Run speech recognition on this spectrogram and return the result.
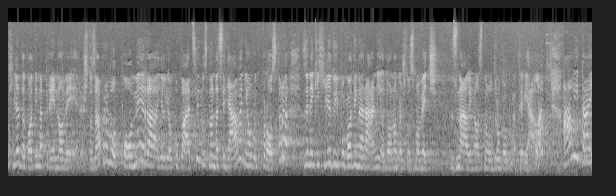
7500 godina pre nove ere, što zapravo pomera ili okupacije, odnosno naseljavanje ovog prostora za nekih hiljadu i po godina ranije od onoga što smo već znali na osnovu drugog materijala, ali taj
